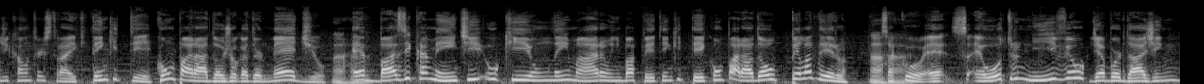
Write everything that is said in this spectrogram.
de Counter-Strike tem que ter comparado ao jogador médio Aham. é basicamente o que um Neymar ou um Mbappé tem que ter comparado ao peladeiro. Sacou? É, é outro nível de abordagem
